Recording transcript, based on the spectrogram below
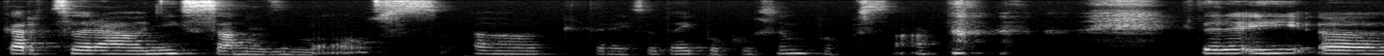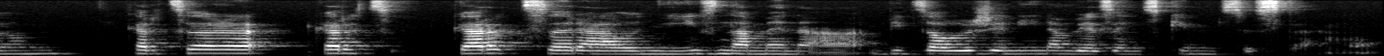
karcerální sanismus, uh, který se tady pokusím popsat, který uh, karcer, karc, karcerální znamená být založený na vězeňském systému.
